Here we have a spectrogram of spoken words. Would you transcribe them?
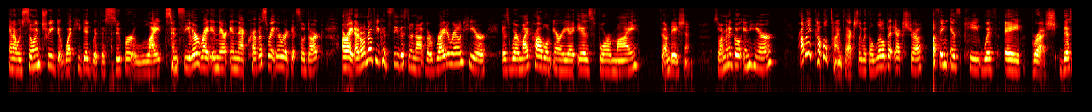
And I was so intrigued at what he did with this super light concealer right in there in that crevice right there where it gets so dark. All right, I don't know if you can see this or not, but right around here is where my problem area is for my foundation. So I'm gonna go in here probably a couple times actually with a little bit extra. Buffing is key with a brush. This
